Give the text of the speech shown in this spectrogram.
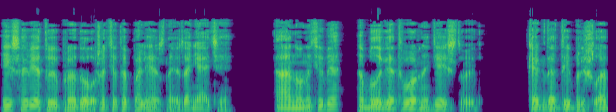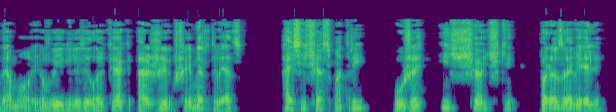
И советую продолжить это полезное занятие. Оно на тебя благотворно действует. Когда ты пришла домой, выглядела как оживший мертвец. А сейчас смотри, уже и щечки порозовели.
